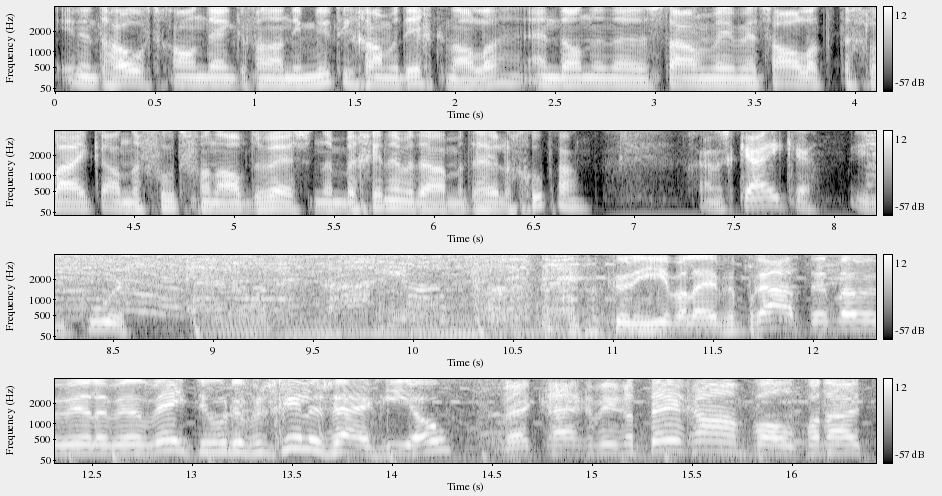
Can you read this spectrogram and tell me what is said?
in het hoofd gewoon denken van... Nou, die minuut die gaan we dichtknallen. En dan staan we weer met z'n allen tegelijk aan de voet van Alpe d'Huez. En dan beginnen we daar met de hele groep aan. We gaan eens kijken in de koers. We kunnen hier wel even praten, maar we willen wel weten hoe de verschillen zijn, Gio. Wij krijgen weer een tegenaanval vanuit uh,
